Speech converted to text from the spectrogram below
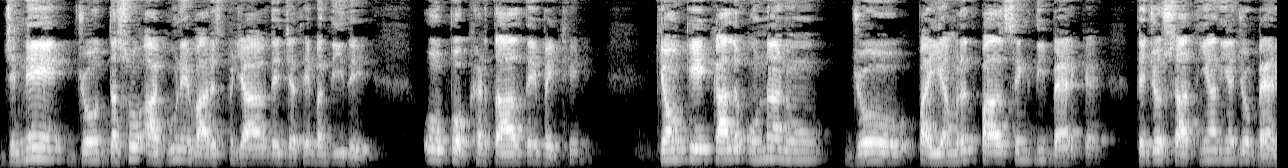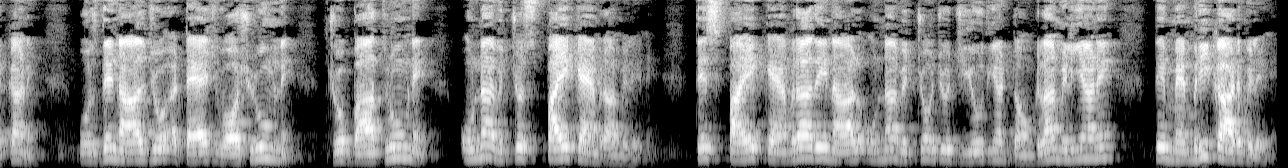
ਜਿੰਨੇ ਜੋ ਦਸੋ ਆਗੂ ਨੇ ਵਾਰਿਸ ਪੰਜਾਬ ਦੇ ਜਥੇਬੰਦੀ ਦੇ, ਉਹ ਭੁੱਖ ਹੜਤਾਲ ਤੇ ਬੈਠੇ ਨੇ। ਕਿਉਂਕਿ ਕੱਲ ਉਹਨਾਂ ਨੂੰ ਜੋ ਭਾਈ ਅਮਰਤਪਾਲ ਸਿੰਘ ਦੀ ਬੈਰਕ ਹੈ ਤੇ ਜੋ ਸਾਥੀਆਂ ਦੀਆਂ ਜੋ ਬੈਰਕਾਂ ਨੇ, ਉਸ ਦੇ ਨਾਲ ਜੋ ਅਟੈਚ ਵਾਸ਼ਰੂਮ ਨੇ, ਜੋ ਬਾਥਰੂਮ ਨੇ, ਉਹਨਾਂ ਵਿੱਚੋਂ ਸਪਾਈ ਕੈਮਰਾ ਮਿਲੇ ਨੇ। ਤੇ ਸਪਾਈ ਕੈਮਰਾ ਦੇ ਨਾਲ ਉਹਨਾਂ ਵਿੱਚੋਂ ਜੋ ਜੀਓ ਦੀਆਂ ਡੋਂਗਲਾਂ ਮਿਲੀਆਂ ਨੇ ਤੇ ਮੈਮਰੀ ਕਾਰਡ ਮਿਲੇ ਨੇ।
